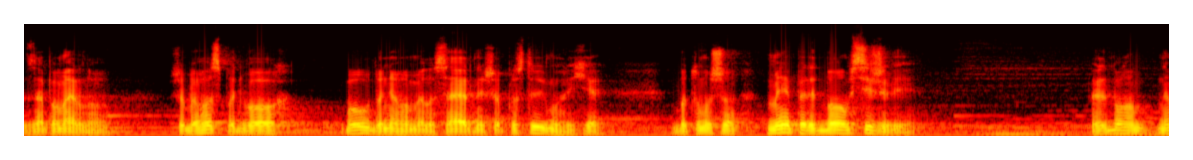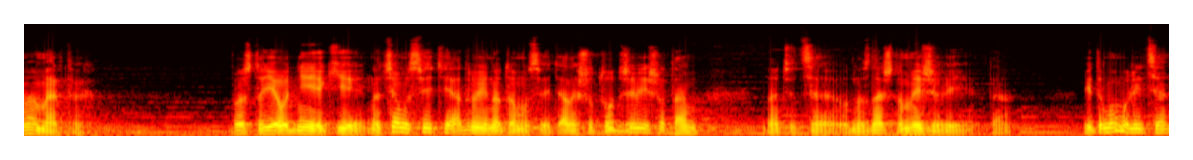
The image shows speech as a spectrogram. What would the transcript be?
за померлого, щоб Господь Бог був до нього милосердний, щоб простив йому гріхи. Бо тому що ми перед Богом всі живі. Перед Богом нема мертвих. Просто є одні, які на цьому світі, а другі на тому світі. Але що тут живі, що там, значить, це однозначно ми живі. Так? І тому моліться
